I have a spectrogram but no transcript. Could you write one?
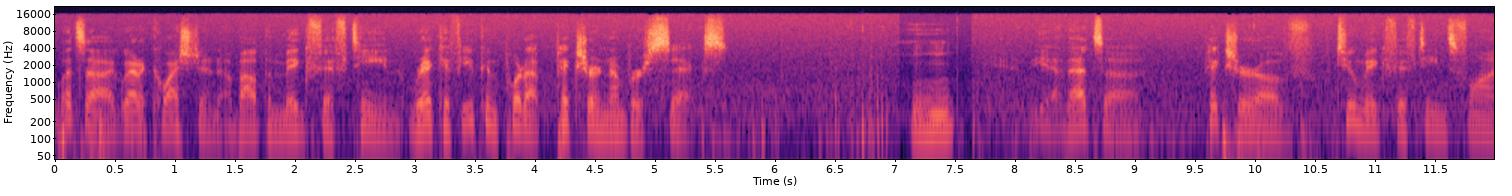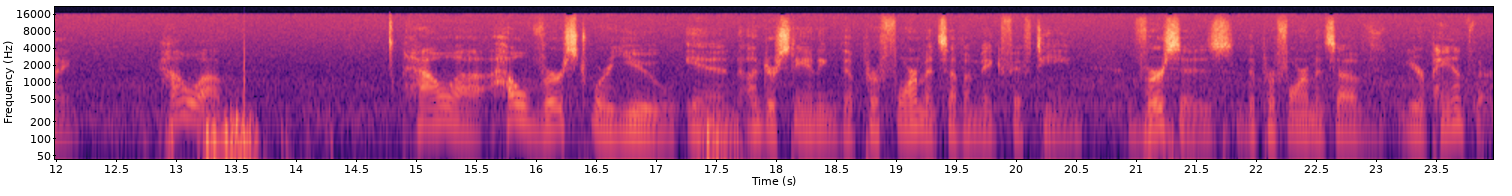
Let's. Uh, I've got a question about the MiG 15. Rick, if you can put up picture number six. hmm Yeah, that's a picture of two MiG 15s flying. How um, how uh, how versed were you in understanding the performance of a MiG 15 versus the performance of your Panther?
